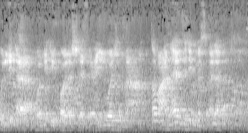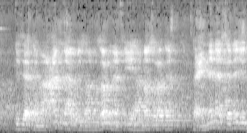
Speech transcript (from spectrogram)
كلها. وبه قال الشافعي وجماعة. طبعا هذه إذا تمعنا وإذا نظرنا فيها نظرة فإننا سنجد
